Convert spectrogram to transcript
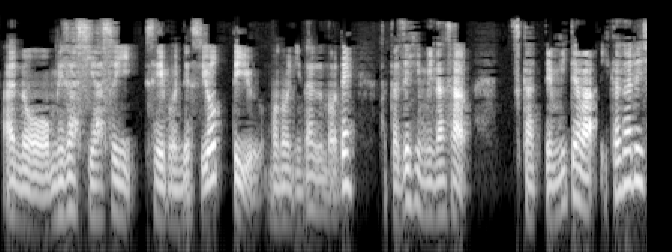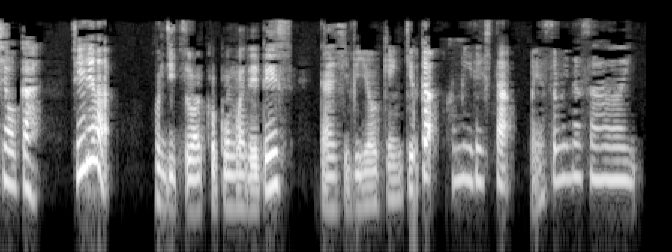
あの、目指しやすい成分ですよっていうものになるので、またぜひ皆さん使ってみてはいかがでしょうか。それでは、本日はここまでです。男子美容研究家、ふみでした。おやすみなさい。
